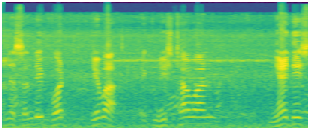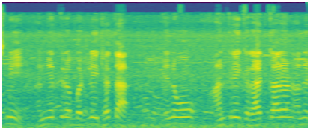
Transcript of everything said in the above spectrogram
અને સંદીપ ભટ્ટ જેવા એક નિષ્ઠાવાન ન્યાયાધીશની અન્યત્ર બદલી થતાં એનું આંતરિક રાજકારણ અને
